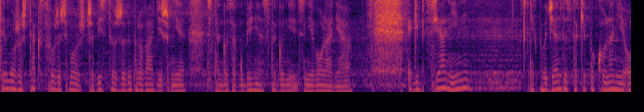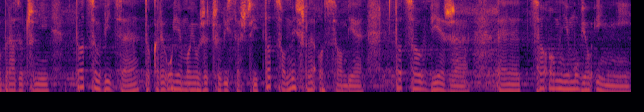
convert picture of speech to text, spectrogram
Ty możesz tak stworzyć moją rzeczywistość, że wyprowadzisz mnie z tego zagubienia, z tego zniewolenia. Egipcjanin jak powiedziałem, to jest takie pokolenie obrazu, czyli to, co widzę, to kreuje moją rzeczywistość, czyli to, co myślę o sobie, to, co wierzę, e, co o mnie mówią inni.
